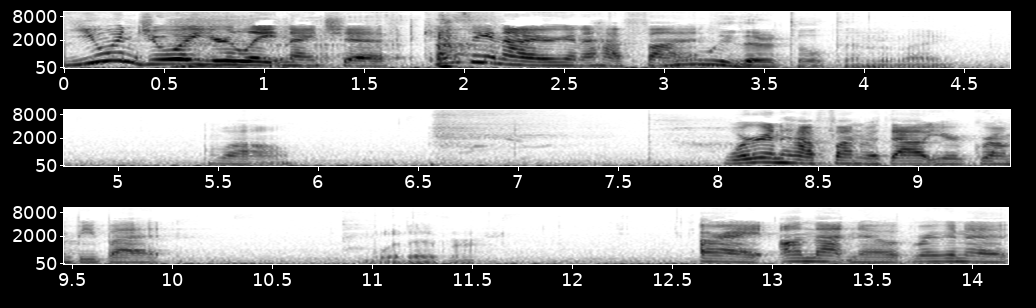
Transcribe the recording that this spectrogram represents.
You enjoy your late night shift. Kenzie and I are going to have I'm fun. only there till ten tonight. Well, we're going to have fun without your grumpy butt. Whatever. All right, on that note, we're going to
